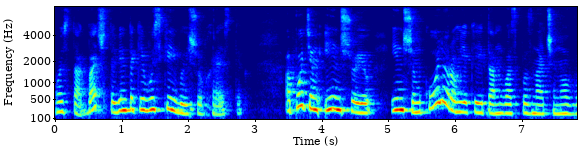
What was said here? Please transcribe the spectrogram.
Ось так, бачите, він такий вузький вийшов хрестик. А потім іншою, іншим кольором, який там у вас позначено в,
